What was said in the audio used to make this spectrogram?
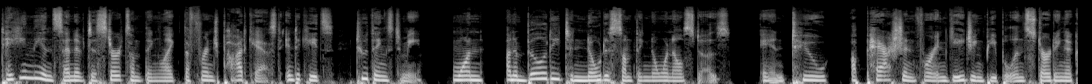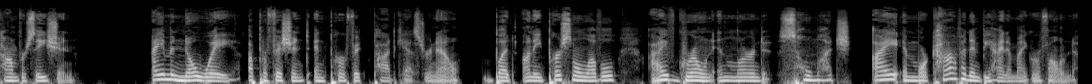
taking the incentive to start something like the Fringe podcast indicates two things to me. One, an ability to notice something no one else does. And two, a passion for engaging people and starting a conversation. I am in no way a proficient and perfect podcaster now, but on a personal level, I've grown and learned so much. I am more confident behind a microphone.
